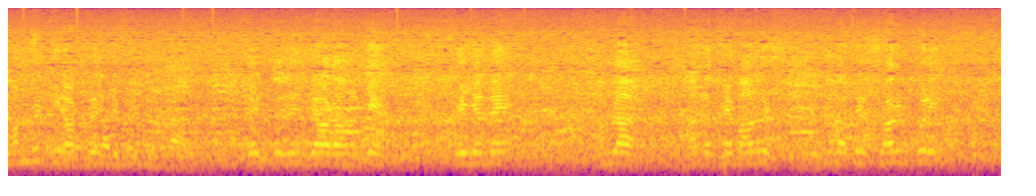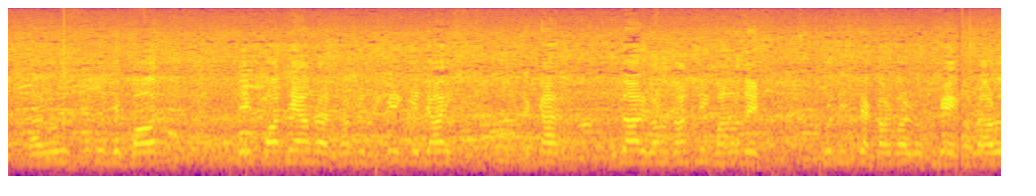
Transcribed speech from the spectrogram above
সমৃদ্ধির অর্থনীতিতে পরিণত প্রেসিডেন্ট জিয়াউর সেই জন্যে আমরা বাংলাদেশের মানুষ প্রতি বছর স্মরণ করি, তার অনুষ্ঠিত যে পথ, সেই পথে আমরা সামনের দিকে এগিয়ে যাই। একটা উদার গণতান্ত্রিক বাংলাদেশ প্রতিষ্ঠা করবার লক্ষ্যে আমরা আরও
